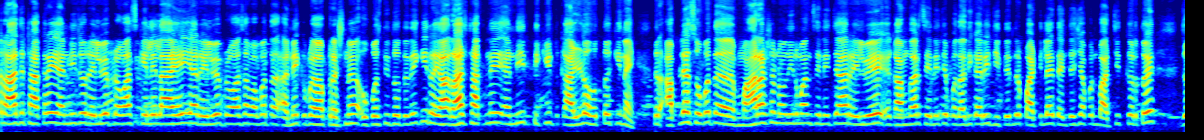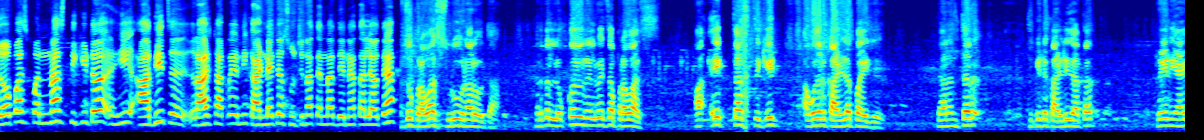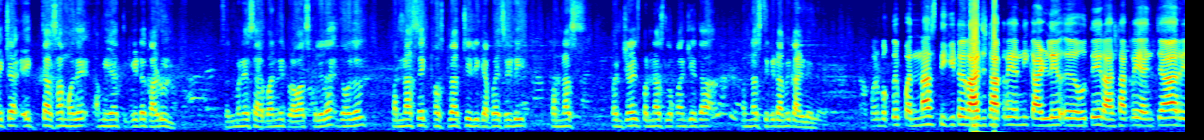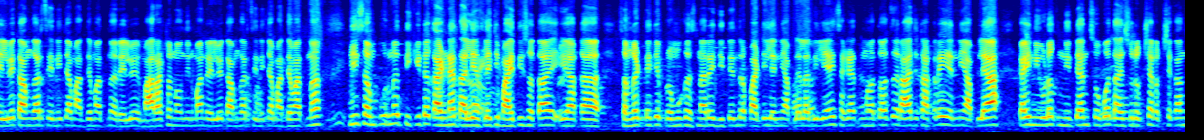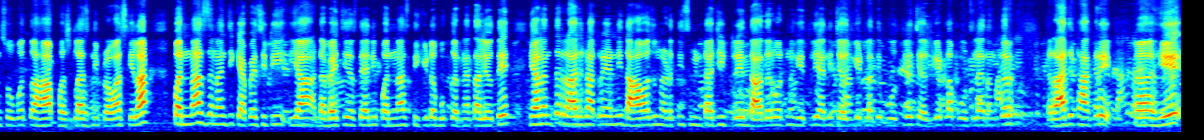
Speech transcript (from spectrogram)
राज ठाकरे यांनी जो रेल्वे प्रवास केलेला आहे या रेल्वे प्रवासाबाबत अनेक प्रश्न उपस्थित होते ते की राज ठाकरे यांनी तिकीट काढलं होतं की नाही? तर आपल्यासोबत सोबत महाराष्ट्र नवनिर्माण सेनेच्या रेल्वे कामगार सेनेचे पदाधिकारी जितेंद्र पाटील आहे त्यांच्याशी आपण बातचीत करतोय. जवळपास पन्नास तिकीटं ही आधीच राज ठाकरे यांनी काढण्याच्या सूचना त्यांना देण्यात आल्या होत्या. जो प्रवास सुरू होणार होता तर लोकल रेल्वेचा प्रवास हा एक तास तिकीट अगोदर काढलं पाहिजे. त्यानंतर तिकीटं काढली जातात. ट्रेन यायच्या एक तासामध्ये आम्ही ह्या तिकीटं काढून सन्मान्य साहेबांनी प्रवास केलेला आहे. जवळजवळ पन्नास एक फर्स्ट क्लासची जी कॅपॅसिटी पन्नास पंचेचाळीस पन्नास लोकांची आता पन्नास तिकीट आम्ही काढलेले आहे आपण बघतोय पन्नास तिकीट राज ठाकरे यांनी काढले अ, होते. राज ठाकरे यांच्या रेल्वे कामगार सेनेच्या माध्यमातून रेल्वे महाराष्ट्र नवनिर्माण रेल्वे कामगार सेनेच्या माध्यमातून ही संपूर्ण तिकीटं काढण्यात आली असल्याची माहिती स्वतः या का- संघटनेचे प्रमुख असणारे जितेंद्र पाटील यांनी आपल्याला दिली आहे. सगळ्यात महत्वाचं राज ठाकरे यांनी आपल्या काही निवडक नेत्यांसोबत आणि सुरक्षा रक्षकांसोबत हा फर्स्ट क्लासनी प्रवास केला. पन्नास जणांची कॅपॅसिटी या डब्याची असते आणि पन्नास तिकीटं बुक करण्यात आले होते. यानंतर राज ठाकरे यांनी दहा वाजून अडतीस मिनिटाची ट्रेन दादरवरनं घेतली आणि चर्चगेटला ते पोहोचले. पोहोचले चर्चगेटला पोहोचल्यानंतर राज ठाकरे हे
